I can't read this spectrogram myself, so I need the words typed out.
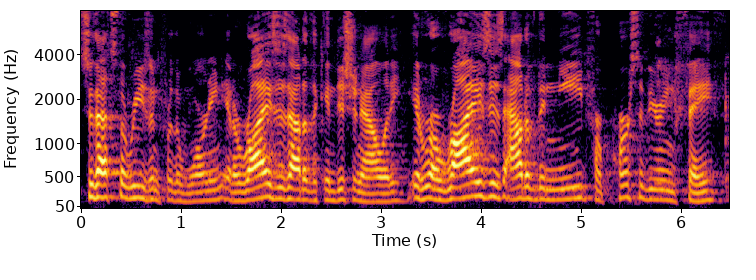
So that's the reason for the warning. It arises out of the conditionality, it arises out of the need for persevering faith.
